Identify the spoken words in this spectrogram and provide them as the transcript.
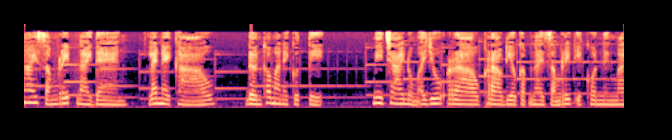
นายสำริดนายแดงและนายขาว เดินเข้ามาในกุฏิ มีชายหนุ่มอายุราวคราวเดียวกับนายสำริดอีกคนหนึ่งมา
